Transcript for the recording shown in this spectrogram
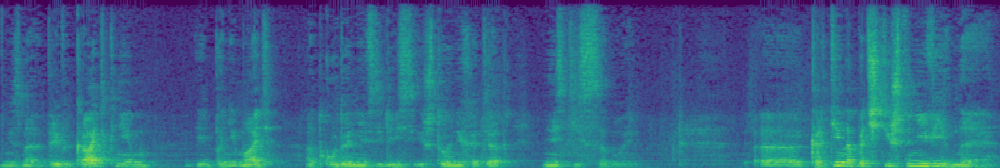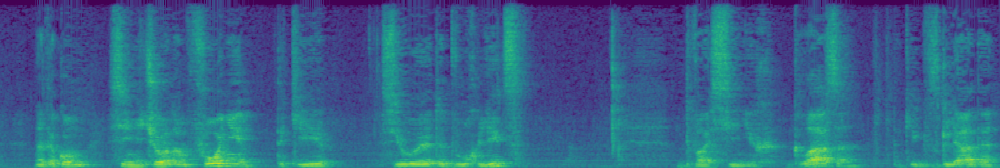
не знаю, привыкать к ним и понимать, откуда они взялись и что они хотят нести с собой. Э, картина почти что невидная. На таком сине-черном фоне такие силуэты двух лиц, два синих глаза, таких взгляда,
